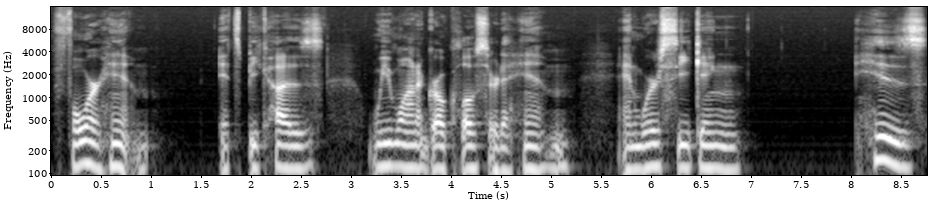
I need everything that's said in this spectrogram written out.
for Him. It's because we want to grow closer to Him and we're seeking his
